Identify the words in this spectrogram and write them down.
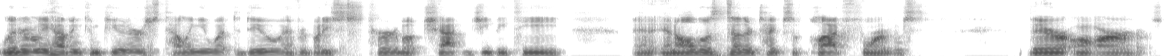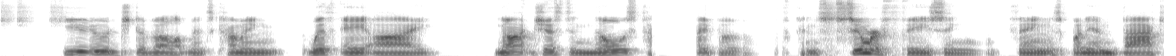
literally having computers telling you what to do. Everybody's heard about Chat GPT and, and all those other types of platforms. There are huge developments coming with AI, not just in those type of consumer facing things, but in back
